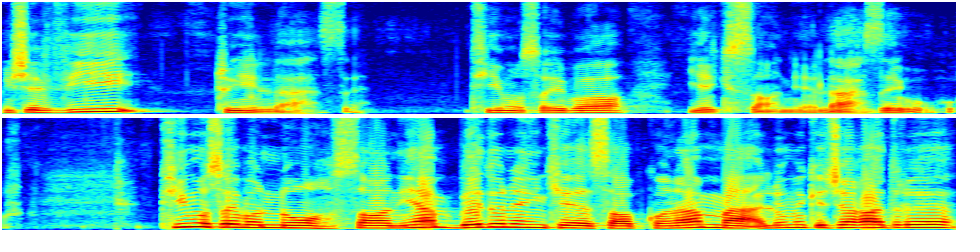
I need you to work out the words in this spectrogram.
میشه وی تو این لحظه. تی مساوی با یک ثانیه. لحظه عبور. تی مساوی با 9 ثانیه هم بدون اینکه حساب کنم معلومه که چقدر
